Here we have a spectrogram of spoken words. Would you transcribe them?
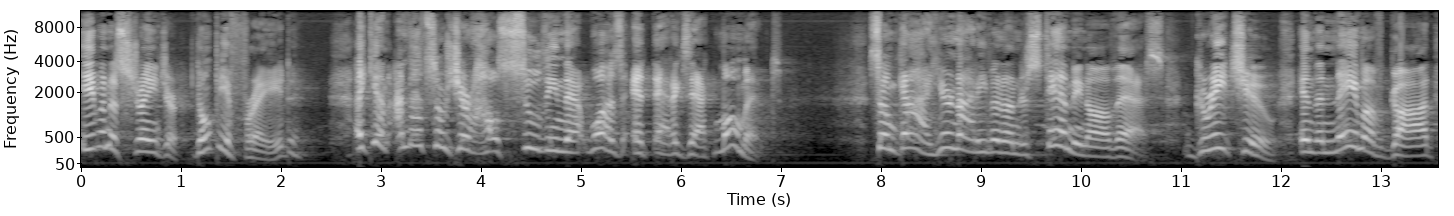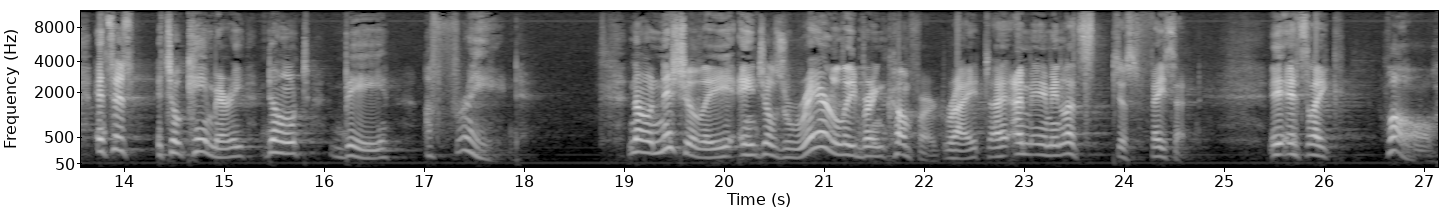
even a stranger, don't be afraid. Again, I'm not so sure how soothing that was at that exact moment. Some guy, you're not even understanding all this, greets you in the name of God and says, It's okay, Mary, don't be afraid. Now, initially, angels rarely bring comfort, right? I, I, mean, I mean, let's just face it. It's like, whoa.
